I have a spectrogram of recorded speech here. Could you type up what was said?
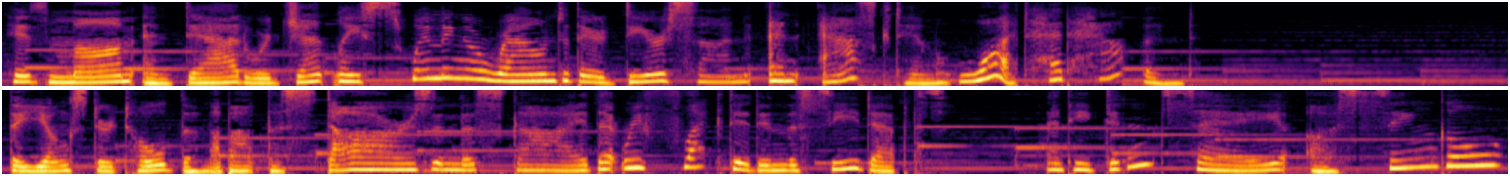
His mom and dad were gently swimming around their dear son and asked him what had happened. The youngster told them about the stars in the sky that reflected in the sea depths, and he didn't say a single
